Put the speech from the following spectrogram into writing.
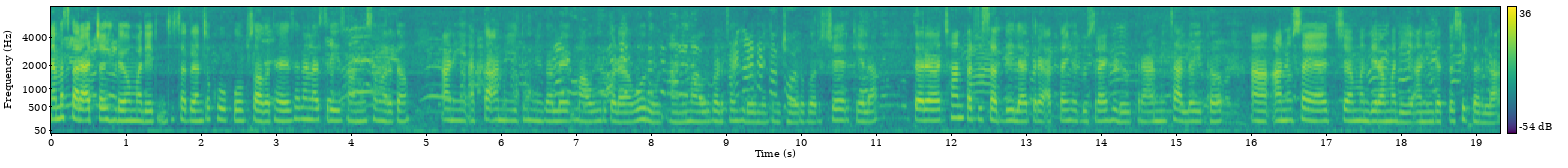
नमस्कार आजच्या व्हिडिओमध्ये तुमचं सगळ्यांचं खूप खूप स्वागत आहे. सगळ्यांना श्री स्वामी समर्थ. आणि आत्ता आम्ही इथून निघालो आहे माहूरगडावरून आणि माहूरगडचा व्हिडिओ मी तुमच्याबरोबर शेअर केला. तर छान प्रतिसाद दिला. तर आत्ता हे दुसरा व्हिडिओ तर आम्ही चाललो इथं अनुसयाच्या मंदिरामध्ये आणि दत्त शिखरला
